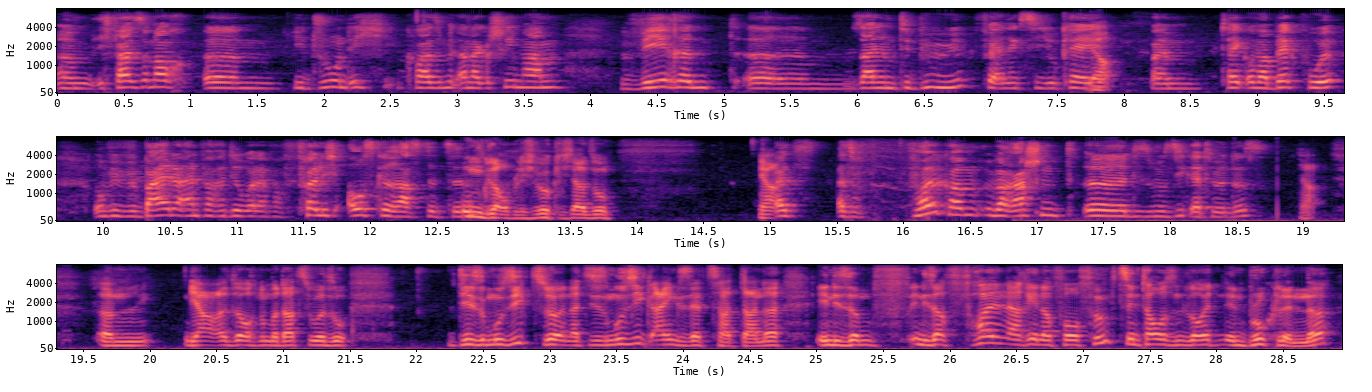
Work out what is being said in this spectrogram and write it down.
Ähm, ich weiß auch noch, ähm, wie Drew und ich quasi miteinander geschrieben haben, während ähm, seinem Debüt für NXT UK ja. beim Takeover Blackpool und wie wir beide einfach einfach völlig ausgerastet sind. Unglaublich, wirklich. Also, ja. Als, also vollkommen überraschend äh, diese Musik ertönt ist. Ja. Ähm, ja, also auch nochmal dazu, also diese Musik zu hören, als diese Musik eingesetzt hat, da, ne, in diesem, in dieser vollen Arena vor 15.000 Leuten in Brooklyn, ne?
